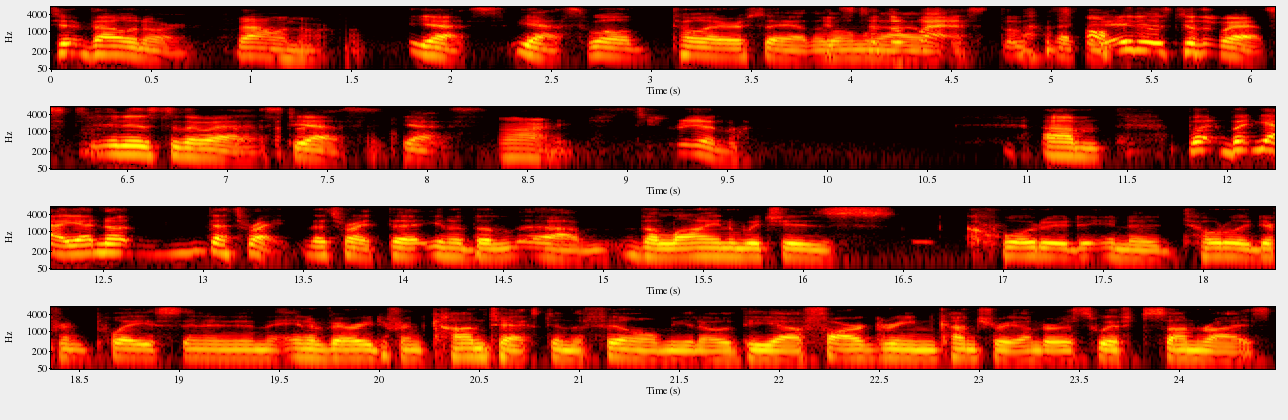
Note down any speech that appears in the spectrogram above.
to Valinor. Valinor. Yes, yes. Well, Tol Eressëa, the It's Lonely to the Island. west. That's Exactly. all. It is to the west. It is to the west. Yes, yes. All right. Tyrion. Um, but but yeah, yeah, no, that's right. That's right. The you know the um, the line which is quoted in a totally different place and in, in a very different context in the film. You know, the uh, far green country under a swift sunrise.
